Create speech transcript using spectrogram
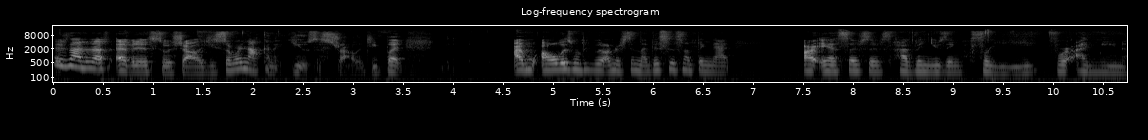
there's not enough evidence to astrology, so we're not going to use astrology. But I always want people to understand that this is something that our ancestors have been using for ye for I mean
